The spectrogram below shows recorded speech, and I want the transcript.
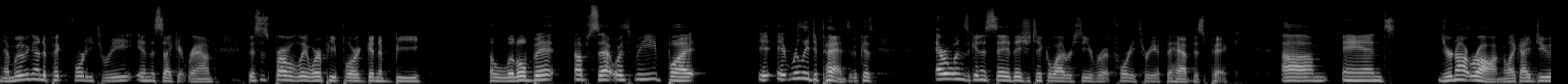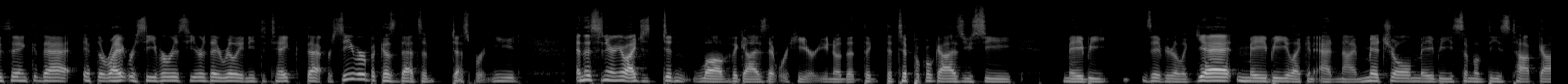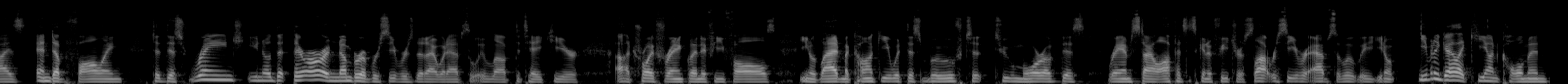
now, moving on to pick 43 in the second round. This is probably where people are going to be a little bit upset with me, but it, it really depends because everyone's going to say they should take a wide receiver at 43 if they have this pick. Um, and you're not wrong. Like, I do think that if the right receiver is here, they really need to take that receiver because that's a desperate need. In this scenario, I just didn't love the guys that were here. You know, the, the, the typical guys you see maybe Xavier Legette, maybe like an Adonai Mitchell, maybe some of these top guys end up falling to this range. You know, that there are a number of receivers that I would absolutely love to take here. Uh, Troy Franklin, if he falls, you know, Ladd McConkey with this move to, to more of this Ram style offense, it's going to feature a slot receiver. Absolutely. You know, even a guy like Keon Coleman,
